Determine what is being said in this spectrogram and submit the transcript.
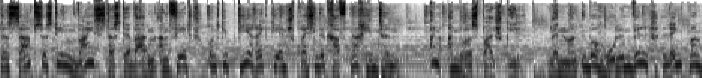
Das Saab-System weiß, dass der Wagen anfährt und gibt direkt die entsprechende Kraft nach hinten. Ein anderes Beispiel. Wenn man überholen will, lenkt man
